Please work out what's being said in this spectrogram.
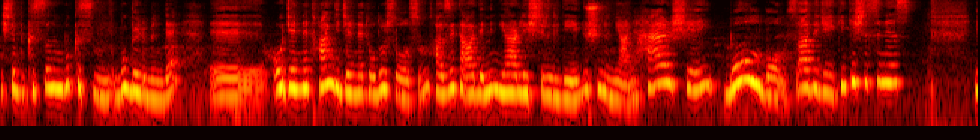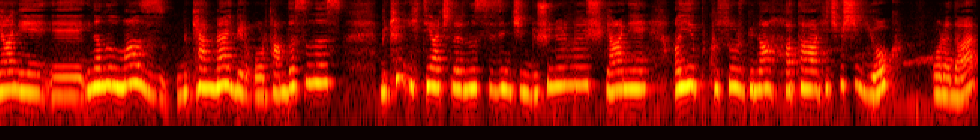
işte kıssanın bu kısmın bu bölümünde e, o cennet hangi cennet olursa olsun Hazreti Adem'in yerleştirildiği düşünün yani. Her şey bol bol. Sadece iki kişisiniz. Yani e, inanılmaz mükemmel bir ortamdasınız. Bütün ihtiyaçlarınız sizin için düşünülmüş. Yani ayıp kusur günah hata hiçbir şey yok orada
